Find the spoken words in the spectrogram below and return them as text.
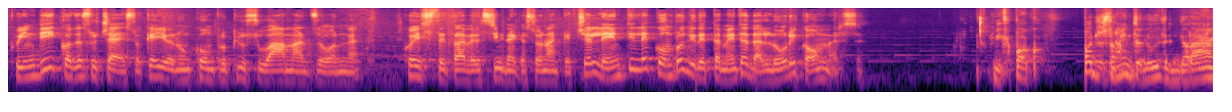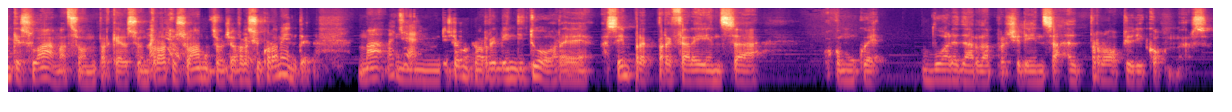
Quindi cosa è successo? Che io non compro più su Amazon queste traversine che sono anche eccellenti, le compro direttamente dal loro e-commerce. Mica poco. Poi giustamente no. lui venderà anche su Amazon perché il suo introito su Amazon ci avrà sicuramente, ma, ma certo. mh, diciamo che un rivenditore ha sempre preferenza o comunque vuole dare la precedenza al proprio e-commerce,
